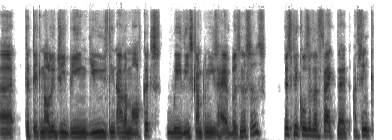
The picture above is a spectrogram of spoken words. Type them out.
uh, the technology being used in other markets where these companies have businesses. Just because of the fact that I think,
